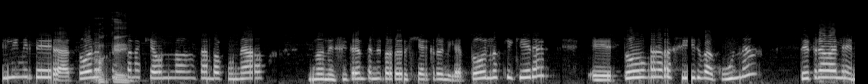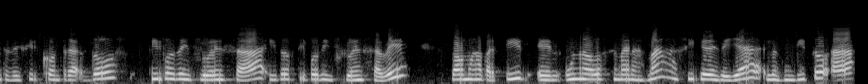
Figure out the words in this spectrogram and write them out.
sin límite de edad. Todas las personas que aún no están vacunados no necesitan tener patología crónica. Todos los que quieran, eh, todos van a recibir vacuna tetravalente, es decir, contra dos tipos de influenza A y dos tipos de influenza B. Vamos a partir en una o dos semanas más, así que desde ya los invito a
